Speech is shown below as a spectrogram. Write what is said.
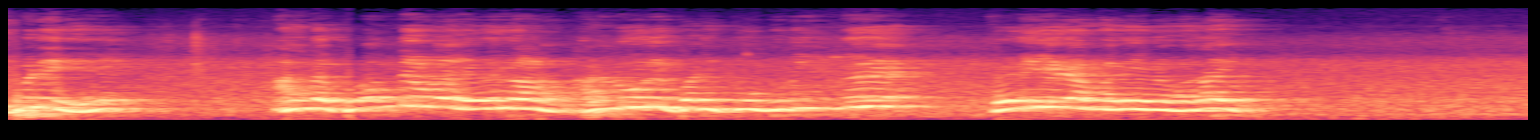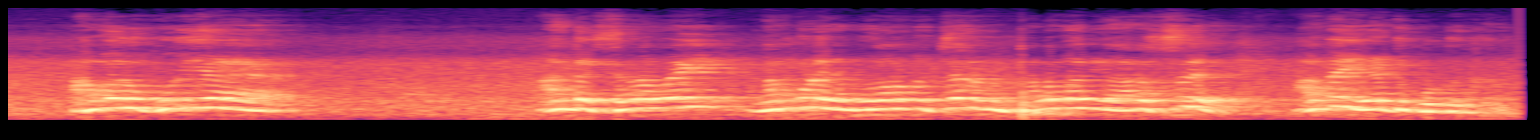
இப்படி அந்த குழந்தையோட எதிர்காலம் கல்லூரி படிப்பு முடிந்து வெளியிட வருகிற வரை அவருக்குரிய அந்த செலவை நம்முடைய முதலமைச்சர் நம் தளபதி அரசு அதை ஏற்றுக்கொண்டிருக்கிறது.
